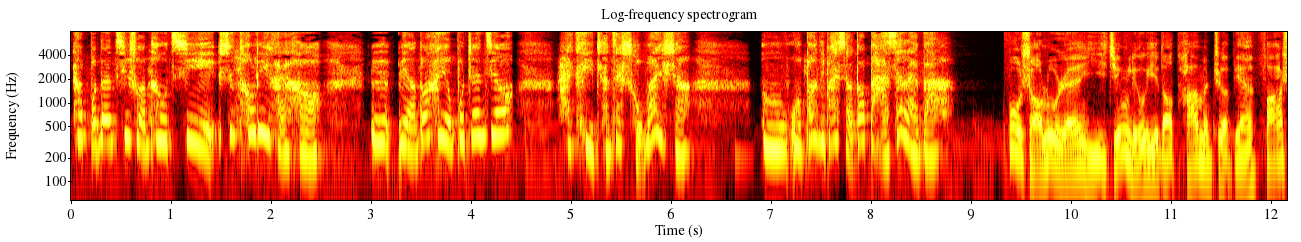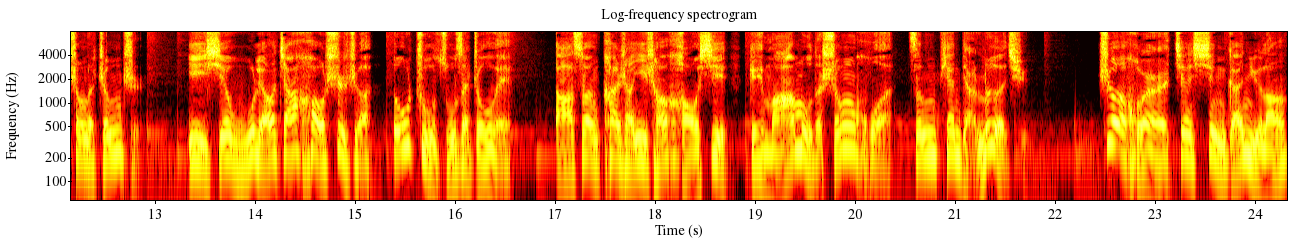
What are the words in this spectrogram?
它不但清爽透气，渗透力还好，呃，两端还有不粘胶，还可以缠在手腕上。嗯，我帮你把小刀拔下来吧。”不少路人已经留意到他们这边发生了争执，一些无聊加好事者都驻足在周围。打算看上一场好戏，给麻木的生活增添点乐趣。这会儿见性感女郎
